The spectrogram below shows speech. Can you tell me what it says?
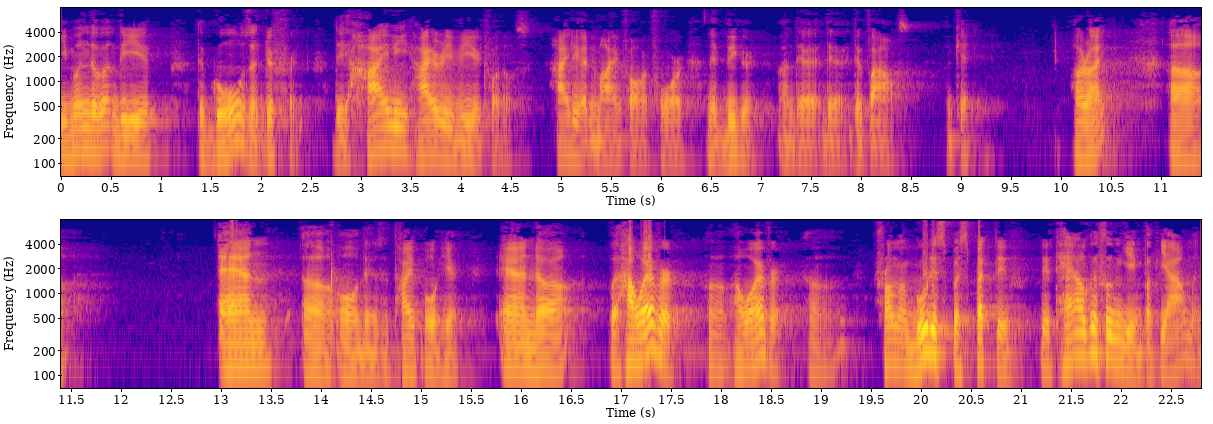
Even the the the goals are different. They're highly highly revered for those highly admired for for their vigor and their their, their vows. Okay? All right? Uh, and uh, oh there's a typo here. And uh, but however uh, however uh, from a Buddhist perspective thì theo cái phương diện Phật giáo mình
